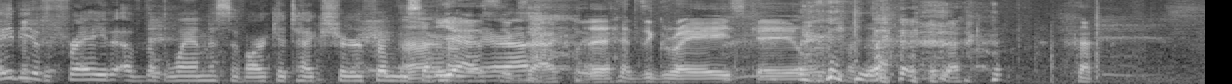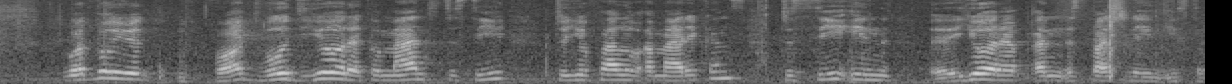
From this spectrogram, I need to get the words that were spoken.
Maybe afraid of the blandness of architecture from the Uh, Soviet Yes, era. exactly. Uh, the gray scale. What would you what would you recommend to see to your fellow Americans to see in Uh, Europe and especially in Eastern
